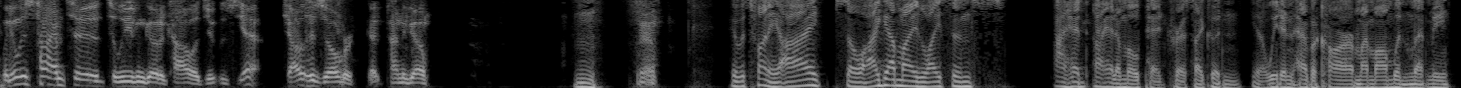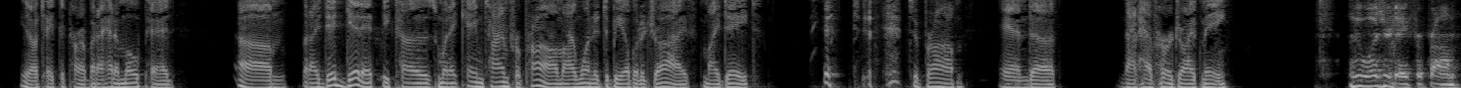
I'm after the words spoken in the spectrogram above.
when it was time to to leave and go to college, it was yeah, childhood's over. Got time to go. Hmm. Yeah. It was funny. I so I got my license. I had I had a moped, Chris. I couldn't, you know, we didn't have a car. My mom wouldn't let me, you know, take the car, but I had a moped. Um, but I did get it because when it came time for prom, I wanted to be able to drive my date to, to prom and uh, not have her drive me. Who was your date for prom?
